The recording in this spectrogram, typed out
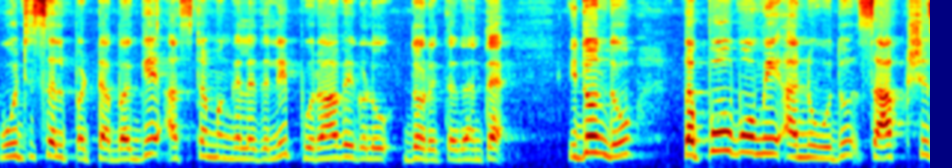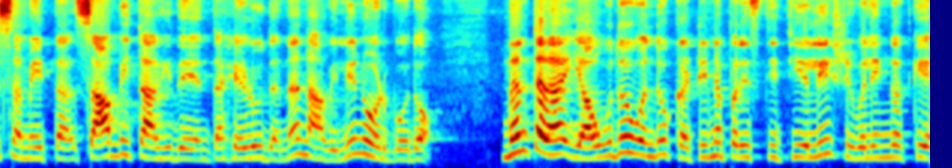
ಪೂಜಿಸಲ್ಪಟ್ಟ ಬಗ್ಗೆ ಅಷ್ಟಮಂಗಲದಲ್ಲಿ ಪುರಾವೆಗಳು ದೊರೆತದಂತೆ. ಇದೊಂದು ತಪೋಭೂಮಿ ಅನ್ನುವುದು ಸಾಕ್ಷಿ ಸಮೇತ ಸಾಬೀತಾಗಿದೆ ಅಂತ ಹೇಳುವುದನ್ನು ನಾವಿಲ್ಲಿ ನೋಡ್ಬೋದು. ನಂತರ ಯಾವುದೋ ಒಂದು ಕಠಿಣ ಪರಿಸ್ಥಿತಿಯಲ್ಲಿ ಶಿವಲಿಂಗಕ್ಕೆ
